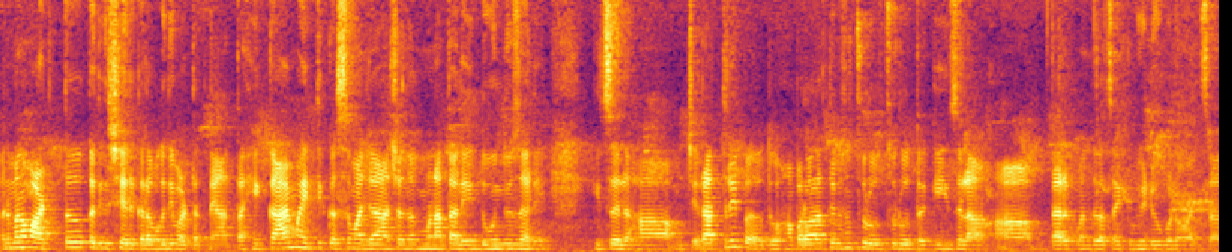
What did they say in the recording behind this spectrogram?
पण मला वाटतं कधी शेअर करावं कधी वाटत नाही. आता हे काय माहिती कसं माझ्या अचानक मनात आले दोन दिवस झाले की चल हा म्हणजे रात्री दो- हा परवा रात्रीपासून सुरू सुरू होतं की चला हा तारक मंत्राचा एक व्हिडिओ बनवायचा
